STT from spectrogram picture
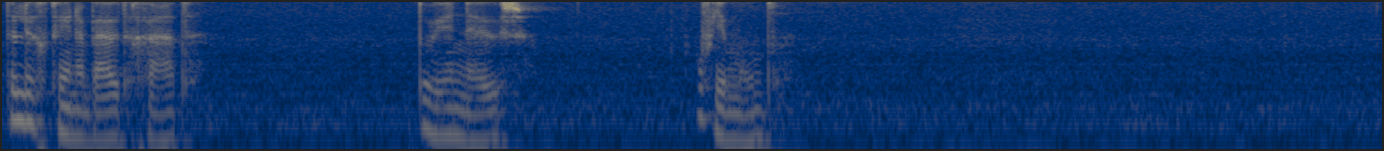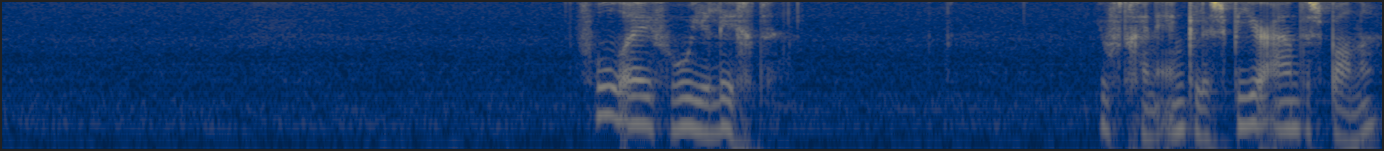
de lucht weer naar buiten gaat door je neus of je mond. Voel even hoe je ligt. Je hoeft geen enkele spier aan te spannen.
